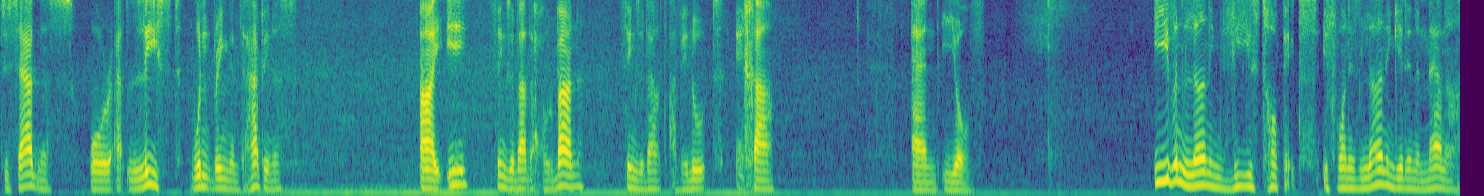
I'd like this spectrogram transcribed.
to sadness or at least wouldn't bring them to happiness, i.e., things about the Hurban, things about Avilut, Echa, and Iyov even learning these topics, if one is learning it in a manner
